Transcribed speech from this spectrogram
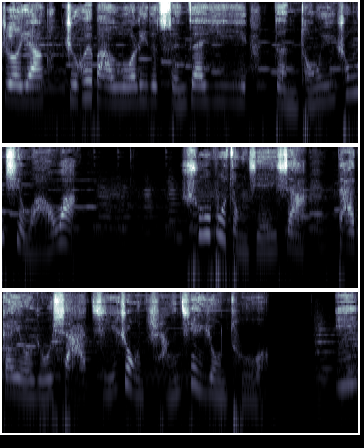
这样只会把萝莉的存在意义等同于充气娃娃。初步总结一下，大概有如下几种常见用途：一、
